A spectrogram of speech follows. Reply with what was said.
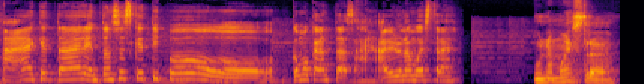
Ah, ¿qué tal? Entonces, ¿qué tipo, cómo cantas? Ah, a ver, una muestra. Una muestra.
